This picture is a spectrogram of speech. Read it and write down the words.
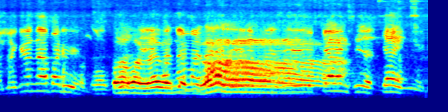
એમાં ના પાડવી? ક્યાંય છે, ક્યાંય નહીં.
